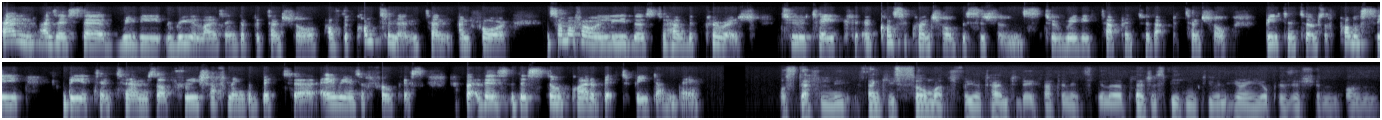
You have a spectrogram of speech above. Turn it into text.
And as I said, really realizing the potential of the continent and, and for some of our leaders to have the courage to take uh, consequential decisions to really tap into that potential, be it in terms of policy, be it in terms of reshuffling a bit uh, areas of focus. But there's there's still quite a bit to be done there. Most definitely. Thank you so much for your time today, Faten. It's been a pleasure speaking to you and hearing your position on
